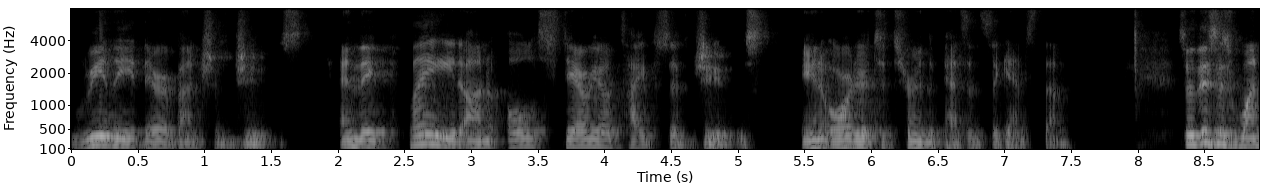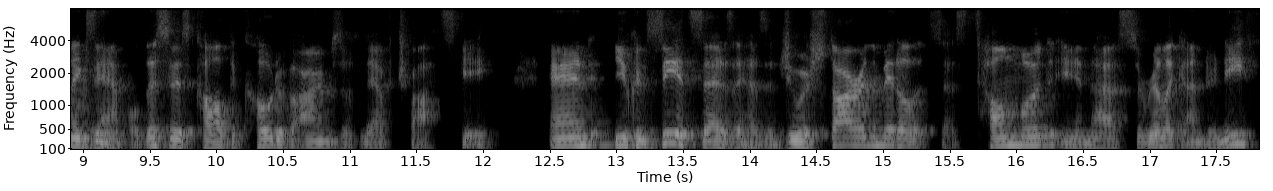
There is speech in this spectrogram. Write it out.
Really, they're a bunch of Jews. And they played on old stereotypes of Jews in order to turn the peasants against them. So, this is one example. This is called the coat of arms of Lev Trotsky. And you can see it says it has a Jewish star in the middle. It says Talmud in uh, Cyrillic underneath.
